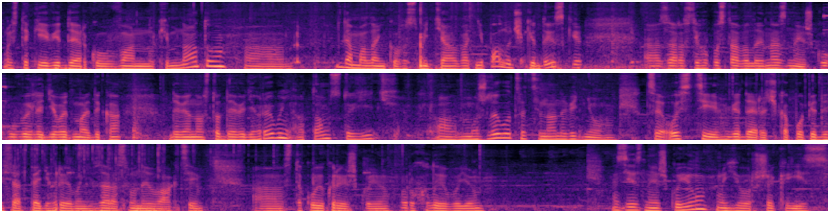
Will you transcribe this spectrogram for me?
Ось таке відерко в ванну кімнату для маленького сміття, ватні палочки, диски. Зараз його поставили на знижку у вигляді ведмедика 99 гривень, а там стоїть. А, можливо, це ціна не від нього. Це ось ці відеречка по 55 гривень. Зараз вони в акції з такою кришкою рухливою. Зі знижкою йоршик із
